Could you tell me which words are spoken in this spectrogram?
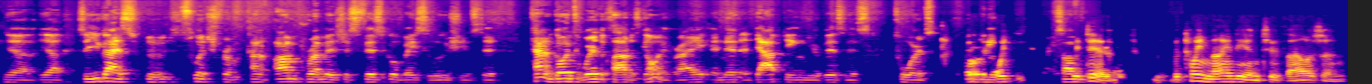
Yeah, yeah. So you guys uh, switched from kind of on-premise, just physical-based solutions to kind of going to where the cloud is going, right? And then adapting your business towards. We, we did between ninety and two thousand.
